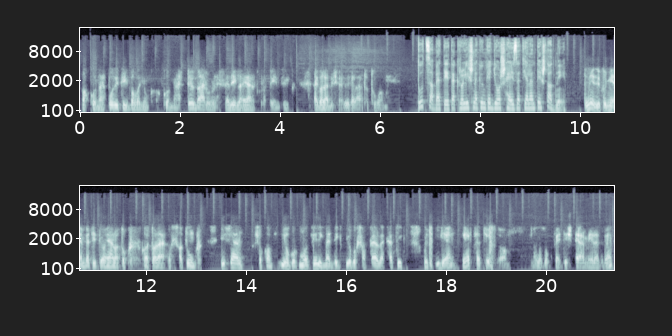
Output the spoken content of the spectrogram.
akkor már pozitívba vagyunk, akkor már több áról lesz elég lejáratkor a pénzünk. Legalábbis előre láthatóan. Tudsz a betétekről is nekünk egy gyors helyzetjelentést adni? Nézzük, hogy milyen betítő ajánlatokkal találkozhatunk, hiszen sokan jogos, félig meddig jogosan felvethetik, hogy igen, érthető ez a meg az okfejtés elméletben,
